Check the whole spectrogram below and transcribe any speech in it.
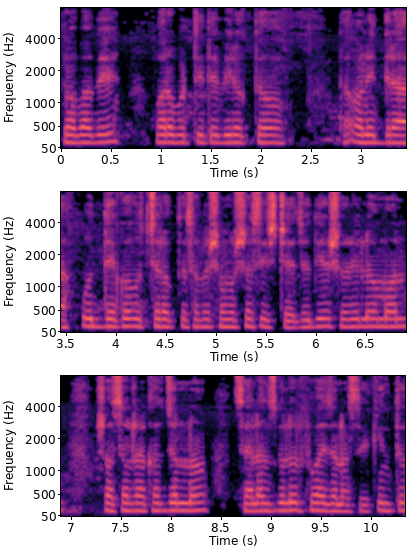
প্রভাবে পরবর্তীতে বিরক্ত অনিদ্রা, উদ্বেগ ও উচ্চ রক্তচাপের সমস্যা সৃষ্টি হয়। যদিও শরীর ও মন সচল রাখার জন্য চ্যালেঞ্জগুলোর প্রয়োজন আছে, কিন্তু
